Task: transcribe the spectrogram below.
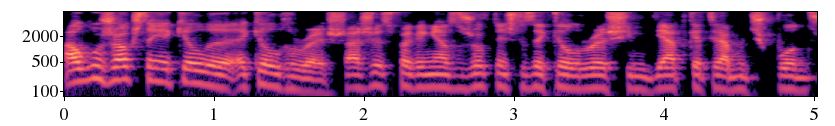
Alguns jogos têm aquele, aquele rush. Às vezes, para ganhar o jogo, tens de fazer aquele rush imediato que é tirar muitos pontos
